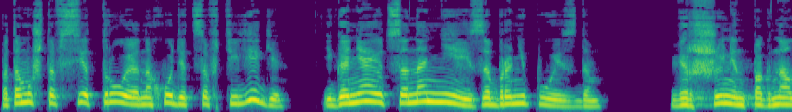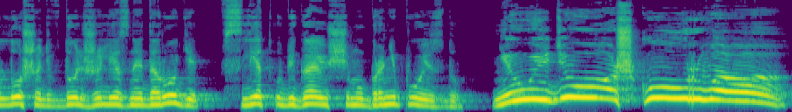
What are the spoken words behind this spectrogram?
потому что все трое находятся в телеге и гоняются на ней за бронепоездом. Вершинин погнал лошадь вдоль железной дороги вслед убегающему бронепоезду. «Не уйдешь, курва!»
